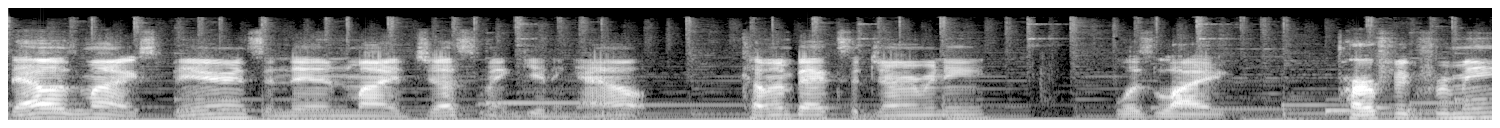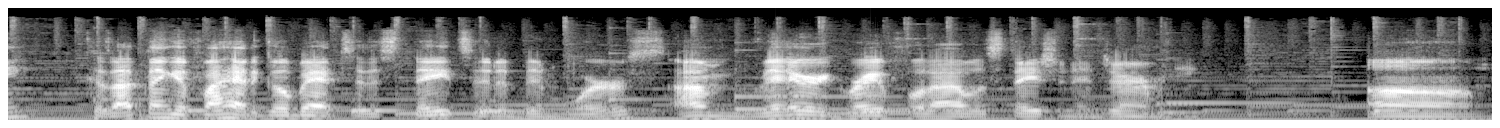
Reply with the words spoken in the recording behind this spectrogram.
that was my experience, and then my adjustment getting out, coming back to Germany, was like perfect for me because I think if I had to go back to the states, it'd have been worse. I'm very grateful that I was stationed in Germany um,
